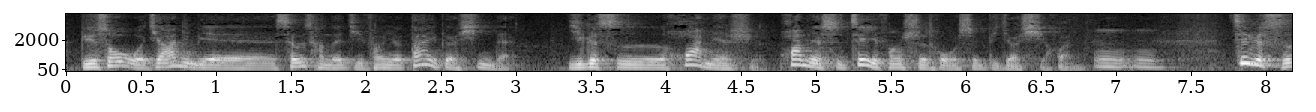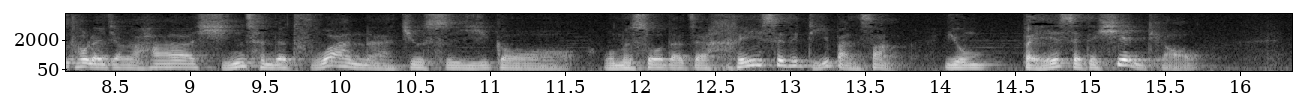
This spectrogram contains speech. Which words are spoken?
比如说我家里面收藏的几方有代表性的。一个是画面石，画面石这一方石头我是比较喜欢的。嗯嗯，这个石头来讲啊，它形成的图案呢，就是一个我们说的在黑色的底板上用白色的线条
